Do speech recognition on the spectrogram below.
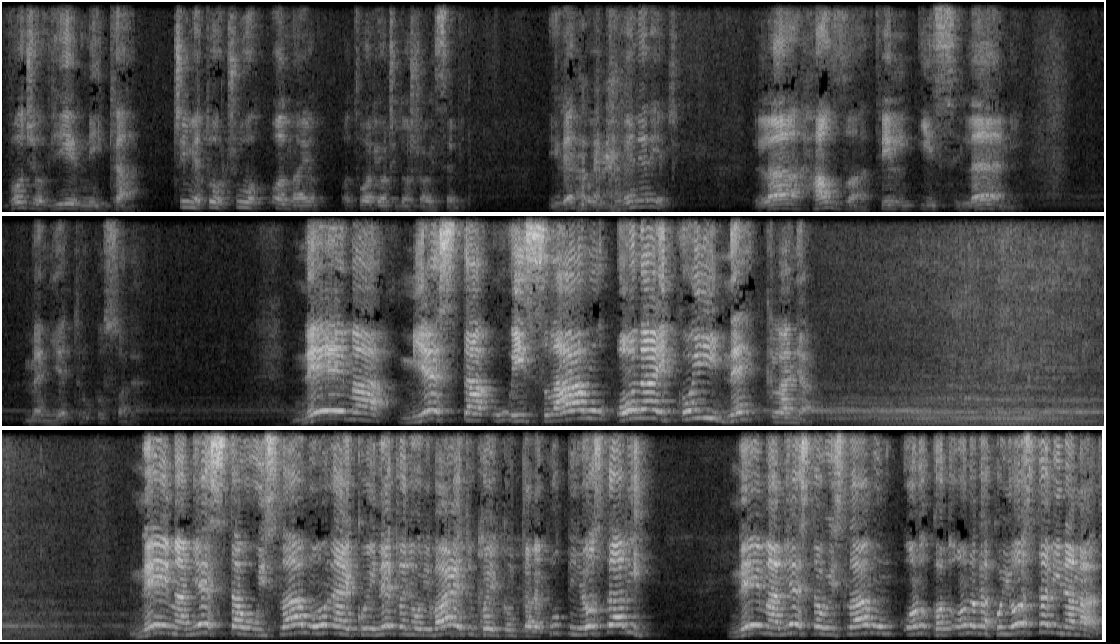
vođo vjernika. Čim je to čuo, odmah je otvorio oči, došao i sebi. I rekao je čuvene riječi. La hazza fil islami men jetruku sada. Nema mjesta u islamu onaj koji ne klanja. Nema mjesta u islamu onaj koji ne klanja u rivajetu, koji je kod Tarekutni i ostali. Nema mjesta u islamu ono, kod onoga koji ostavi namaz.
